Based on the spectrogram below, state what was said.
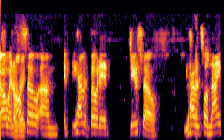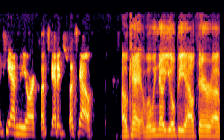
Oh, and All also, right. um, if you haven't voted, do so. You have until 9 p.m. New York. Let's get it. Let's go. Okay. Well, we know you'll be out there uh,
